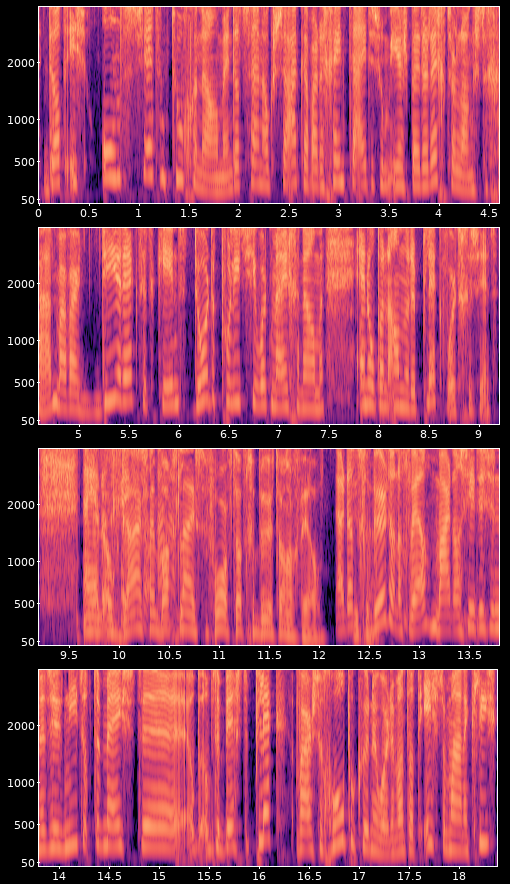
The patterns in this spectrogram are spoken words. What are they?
dat is ontzettend toegenomen. En dat zijn ook zaken waar er geen tijd is om eerst bij de rechter langs te gaan, maar waar direct het kind door de politie wordt meegenomen en op een andere plek wordt gezet. Nou ja, en ook daar zijn wachtlijsten voor, of dat gebeurt dan nog wel? Nou, dat gebeurt dan nog wel, maar dan zitten ze natuurlijk niet op de, meest, eh, op, op de beste plek waar ze geholpen kunnen worden. Want dat is maar een cris-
